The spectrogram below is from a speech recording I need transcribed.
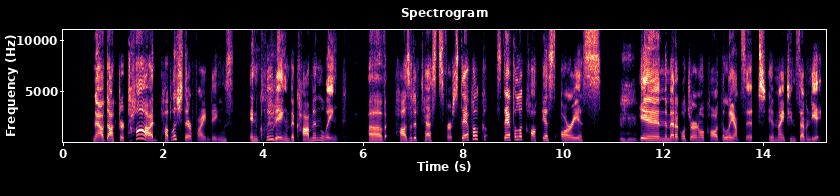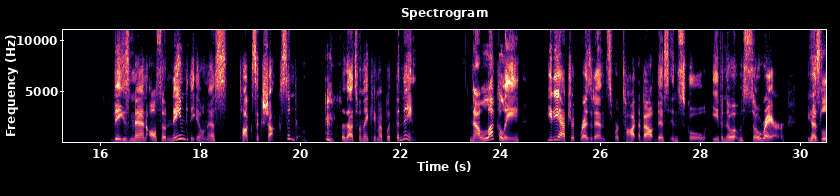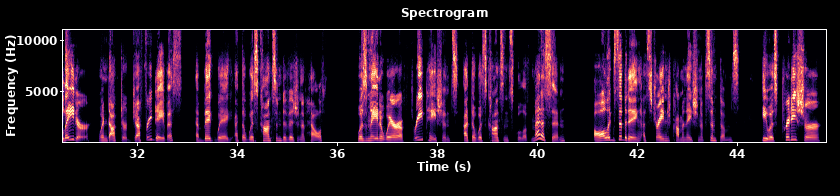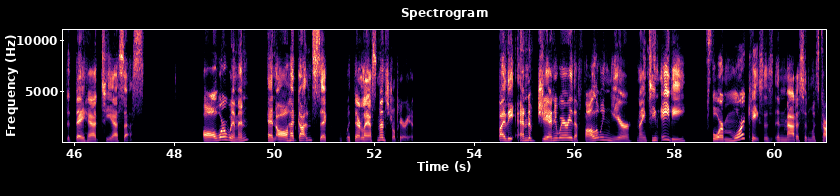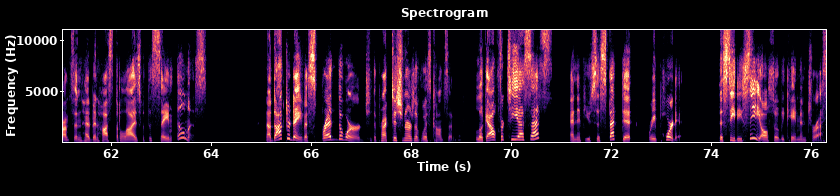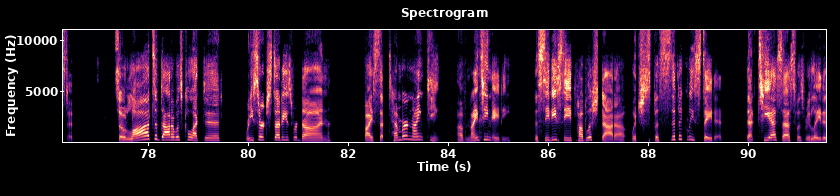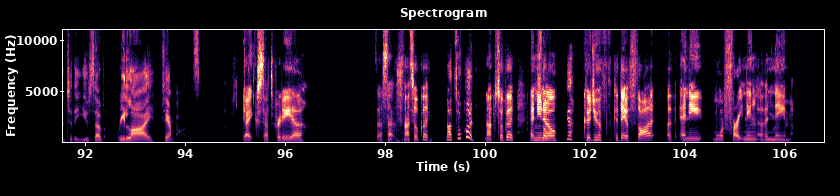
Now, Dr. Todd published their findings, including the common link of positive tests for Staphyloc- Staphylococcus aureus Mm-hmm. in the medical journal called The Lancet in 1978. These men also named the illness toxic shock syndrome. So that's when they came up with the name. Now, luckily, pediatric residents were taught about this in school, even though it was so rare, because later, when Dr. Jeffrey Davis, a bigwig at the Wisconsin Division of Health, was made aware of three patients at the Wisconsin School of Medicine all exhibiting a strange combination of symptoms, he was pretty sure that they had TSS. All were women and all had gotten sick with their last menstrual period. By the end of January the following year, 1980, four more cases in Madison, Wisconsin had been hospitalized with the same illness. Now, Dr. Davis spread the word to the practitioners of Wisconsin look out for TSS and if you suspect it, report it. The CDC also became interested. So lots of data was collected, research studies were done. By September 19th of 1980, the CDC published data which specifically stated that TSS was related to the use of Rely tampons. Yikes. That's pretty uh that's not that's not so good. Not so good. Not so good. And you So, know, yeah. could you have could they have thought of any more frightening of a name?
